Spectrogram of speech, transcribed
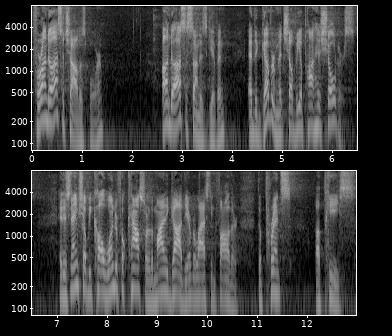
For unto us a child is born, unto us a son is given, and the government shall be upon his shoulders. And his name shall be called Wonderful Counselor, the Mighty God, the Everlasting Father, the Prince of Peace.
